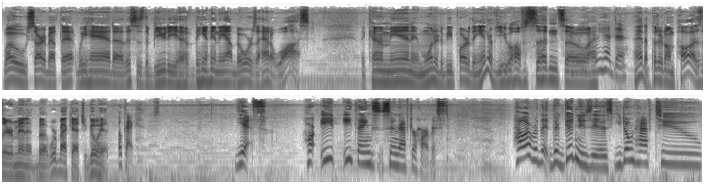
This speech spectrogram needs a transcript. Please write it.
whoa sorry about that we had uh, this is the beauty of being in the outdoors i had a wasp that come in and wanted to be part of the interview all of a sudden so we, we had to. I had to put it on pause there a minute but we're back at you go ahead Okay. Yes. Har- eat eat things soon after harvest. However, the, the good news is you don't have to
